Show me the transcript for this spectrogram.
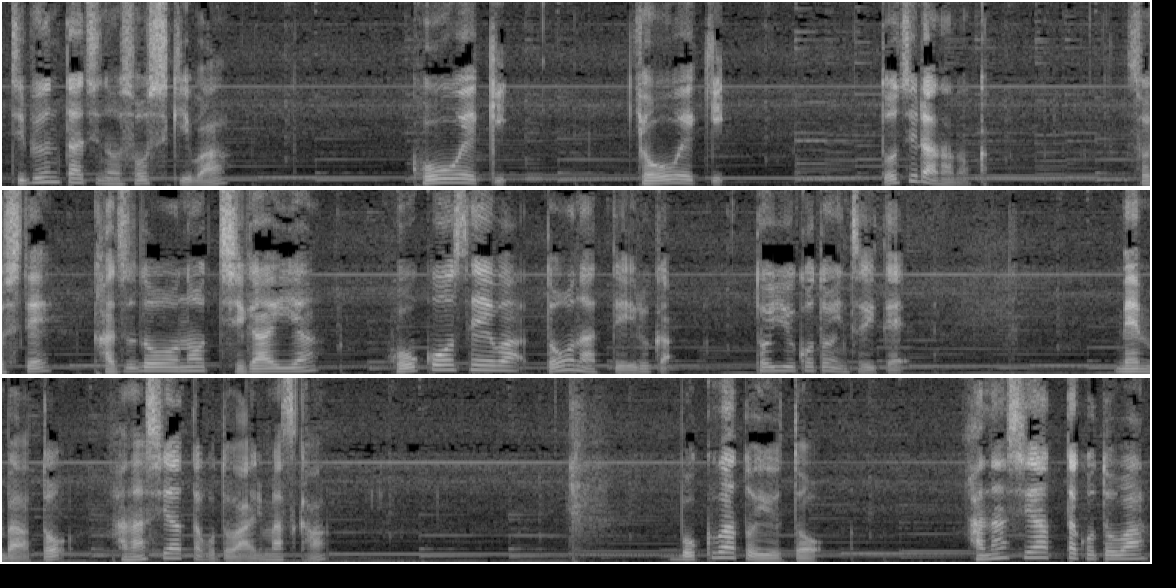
自分たちの組織は公益教益どちらなのか。そして活動の違いや方向性はどうなっているか。ということについてメンバーと話し合ったことはありますか？僕はというと話し合ったことは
